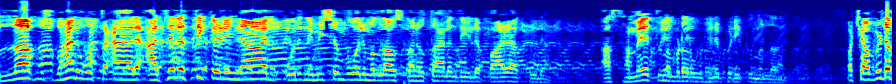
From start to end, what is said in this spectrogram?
അള്ളാഹു സുബ്ഹാനഹു വതആല അജലെത്തിക്കഴിഞ്ഞാൽ ഒരു നിമിഷം പോലും അള്ളാഹു സുബ്ഹാനഹു ഉത്താല എന്ത് ചെയ്യില്ല പാഴാക്കൂല. ആ സമയത്ത് നമ്മുടെ റൂഹിനെ പിടിക്കുന്നുള്ളതാണ്. പക്ഷെ അവിടെ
